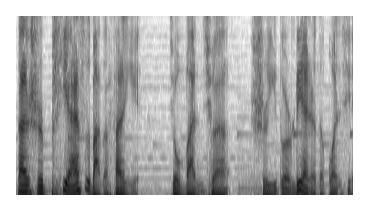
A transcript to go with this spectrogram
但是 PS 版的翻译就完全是一对恋人的关系。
